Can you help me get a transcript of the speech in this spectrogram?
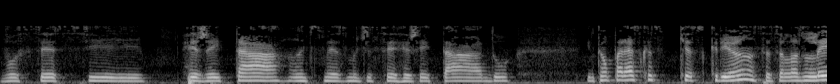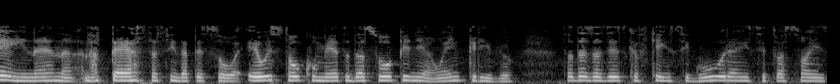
você se rejeitar antes mesmo de ser rejeitado. Então parece que as, que as crianças elas leem né, na, na, testa assim da pessoa. Eu estou com medo da sua opinião. É incrível. Todas as vezes que eu fiquei insegura em situações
